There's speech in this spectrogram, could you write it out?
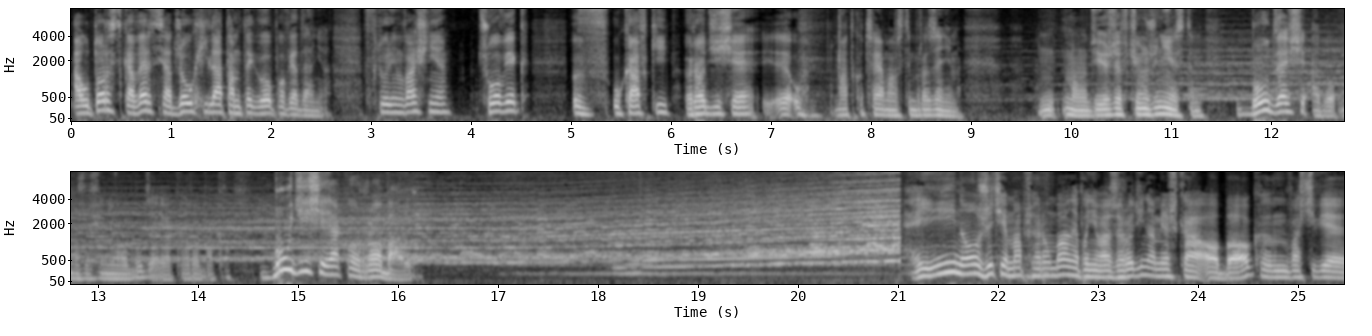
autorska wersja Joe Hilla tamtego opowiadania, w którym właśnie człowiek w ukawki rodzi się. E, u, matko, co ja mam z tym rodzeniem? Mam nadzieję, że w ciąży nie jestem. Budzę się, albo może się nie obudzę jako robak. Budzi się jako robal. I no, życie ma przerąbane, ponieważ rodzina mieszka obok, właściwie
